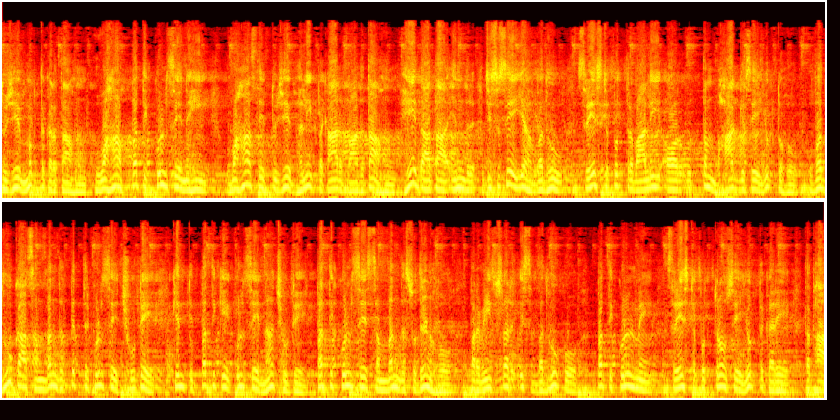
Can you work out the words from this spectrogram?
तुझे मुक्त करता हूँ, वहाँ पति कुल से नहीं, वहाँ से तुझे भली प्रकार बांधता हूँ। हे दाता इंद्र, जिससे यह वधु, श्रेष्ठ पुत्र वाली और उत्तम भाग्य से युक्त हो। वधु का संबंध पितृ कुल से छूटे, किंतु पति के कुल से न छूटे। पति कुल से संबंध सुदृढ़ हो, परमेश्वर इस वधु को पति कुल में श्रेष्ठ पुत्रों से युक्त करे तथा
